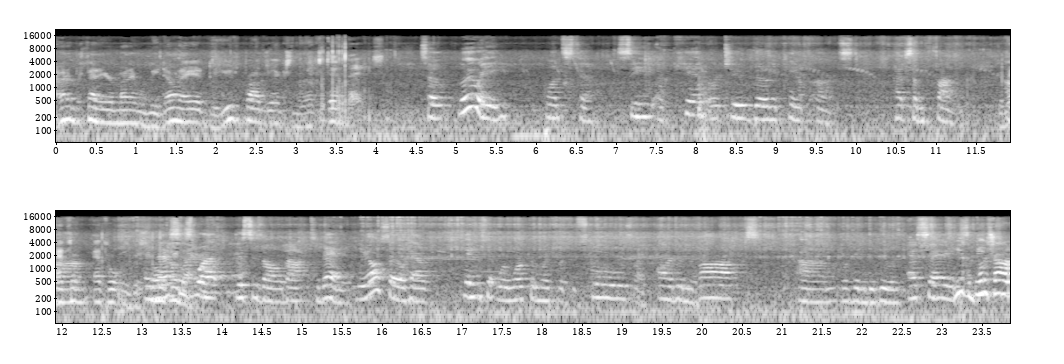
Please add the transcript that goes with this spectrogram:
hundred percent of your money will be donated to youth projects in the next ten days. So Louis wants to see a kid or two go to Camp Ernst, have some fun. that's, Um, what, that's what we just And this is what this is all about today. We also have things that we're working with with the schools, like Art in the Box. Um, we're gonna be doing essays. You can push all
